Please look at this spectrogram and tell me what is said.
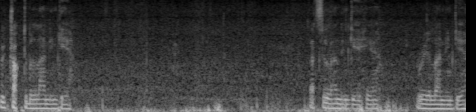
retractable landing gear. That's the landing gear here, rear landing gear.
